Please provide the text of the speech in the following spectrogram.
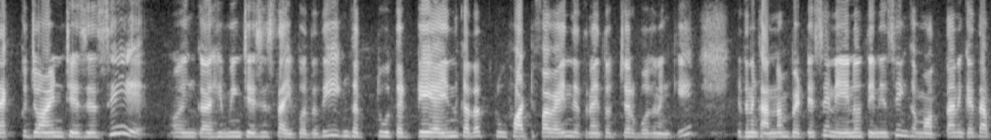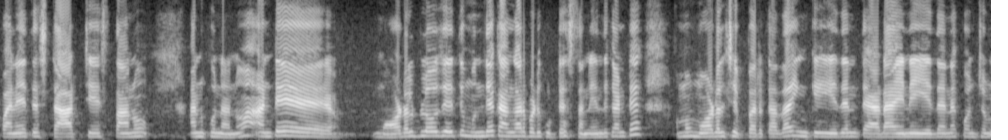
నెక్ జాయిన్ చేసేసి ఇంకా హిమ్మింగ్ చేసేస్తే అయిపోతుంది. ఇంకా టూ థర్టీ అయింది కదా టూ ఫార్టీ ఫైవ్ అయింది. ఇతనైతే వచ్చారు భోజనంకి. ఇతనికి అన్నం పెట్టేసి నేను తినేసి ఇంకా మొత్తానికైతే ఆ పని అయితే స్టార్ట్ చేస్తాను అనుకున్నాను. అంటే మోడల్ బ్లౌజ్ అయితే ముందే కంగారు పడి కుట్టేస్తాను. ఎందుకంటే అమ్మ మోడల్ చెప్పారు కదా ఇంక ఏదైనా తేడా అయినా ఏదైనా కొంచెం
